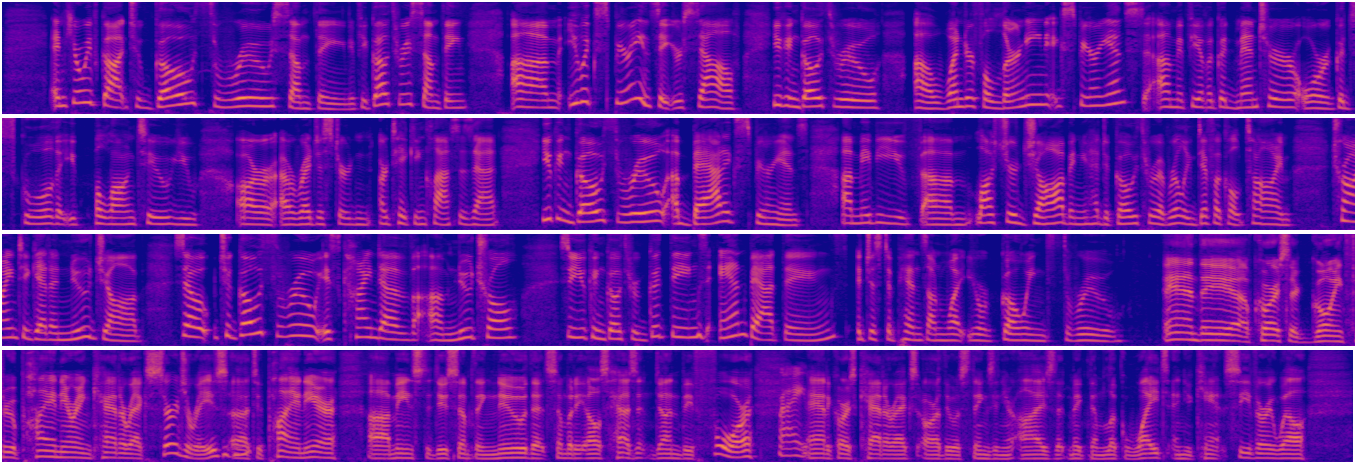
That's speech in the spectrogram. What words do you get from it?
And here we've got to go through something. If you go through something, um, you experience it yourself. You can go through a wonderful learning experience. Um, if you have a good mentor or a good school that you belong to, you are, are registered and are taking classes at, you can go through a bad experience. Uh, maybe you've um, lost your job and you had to go through a really difficult time trying to get a new job. So to go through is is kind of um, neutral. So you can go through good things and bad things. It just depends on what you're going through. And they, of course, they're going through pioneering cataract surgeries. Mm -hmm. uh, to pioneer uh, means to do something new that somebody else hasn't done before. Right. And of course, cataracts are those things in your eyes that make them look white and you can't see very well.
